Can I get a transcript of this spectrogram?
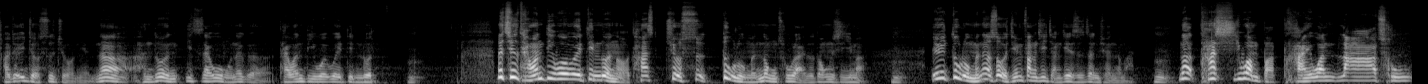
好，就一九四九年，那很多人一直在问我那个台湾地位未定论，嗯，那其实台湾地位未定论哦，它就是杜鲁门弄出来的东西嘛，嗯，因为杜鲁门那时候已经放弃蒋介石政权了嘛，嗯，那他希望把台湾拉出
